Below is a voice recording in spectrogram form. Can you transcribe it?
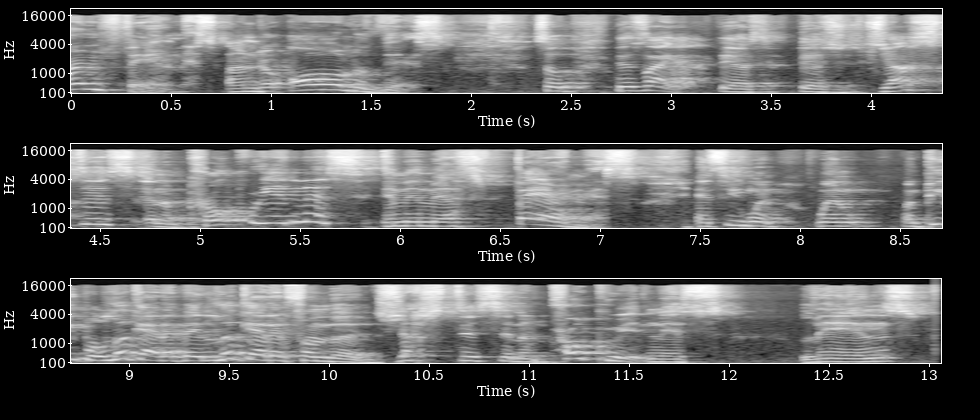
unfairness under all of this. So there's like there's there's justice and appropriateness, and then there's fairness. And see, when when when people look at it, they look at it from the justice and appropriateness lens,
